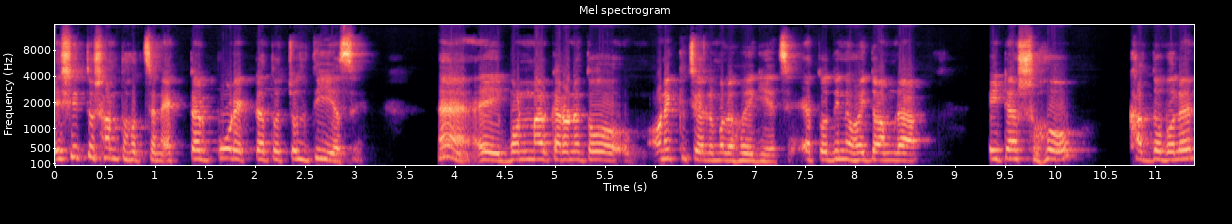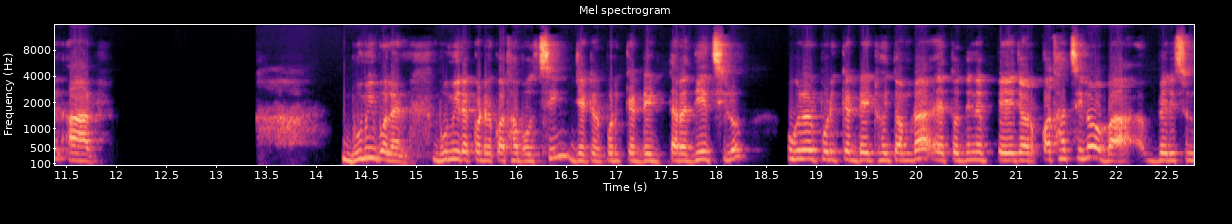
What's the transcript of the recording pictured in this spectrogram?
দেশই তো শান্ত হচ্ছে না, একটার পর একটা তো চলতেই আছে। হ্যাঁ এই বন্যার কারণে তো অনেক কিছু এলোমেলো হয়ে গিয়েছে। এতদিনে হয়তো আমরা এইটা সহ খাদ্য বলেন আর ভূমি বলেন, ভূমি রেকর্ডের কথা বলছি, যেটার পরীক্ষার ডেট তারা দিয়েছিল। ওগুলোর পরীক্ষার ডেট হয়তো আমরা এতদিনে পেয়ে যাওয়ার কথা ছিল বা ভেরি সুন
